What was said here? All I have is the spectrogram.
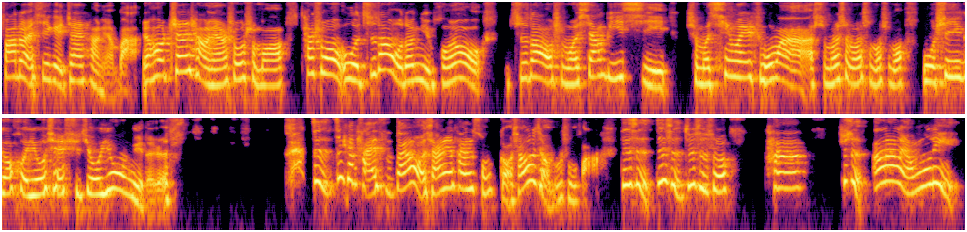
发短信给战场员吧，然后战场员说什么？他说我知道我的女朋友知道什么，相比起什么青梅竹马，什么什么什么什么，我是一个会优先去救幼女的人。这这个台词，当然我相信他是从搞笑的角度出发，但是但是就是说，他就是阿拉良木利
